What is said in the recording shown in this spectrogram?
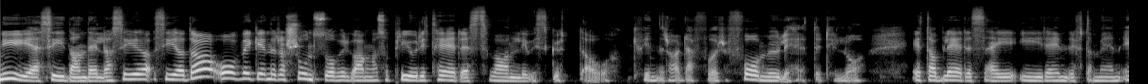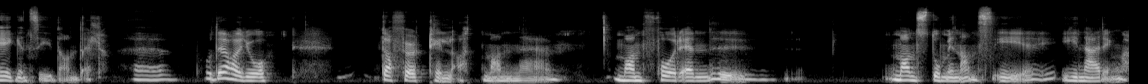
nye sideandeler siden da, og ved generasjonsoverganger så prioriteres vanligvis gutter, og kvinner har derfor få muligheter til å etablere seg i reindrifta med en egen sideandel. Eh, og det har jo da ført til at man, eh, man får en eh, mannsdominans i, i næringa.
